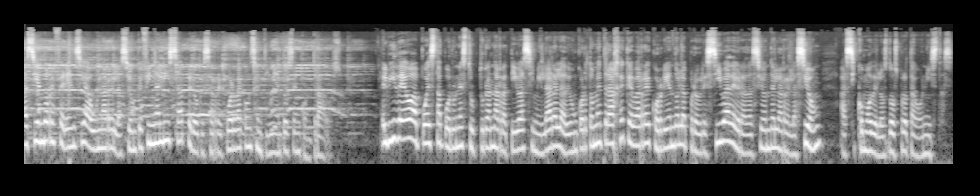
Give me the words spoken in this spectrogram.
haciendo referencia a una relación que finaliza pero que se recuerda con sentimientos encontrados. El video apuesta por una estructura narrativa similar a la de un cortometraje que va recorriendo la progresiva degradación de la relación, así como de los dos protagonistas.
